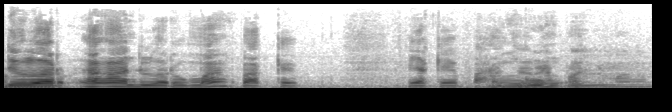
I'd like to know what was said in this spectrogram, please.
Di luar, heeh, di luar rumah pakai ya kayak panggung. pagi malam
